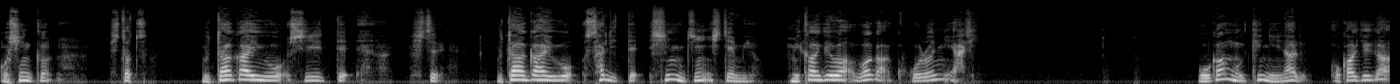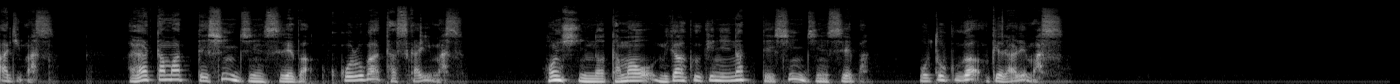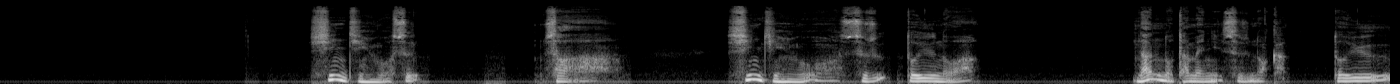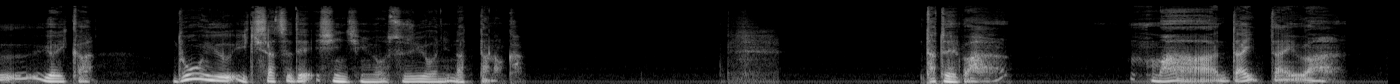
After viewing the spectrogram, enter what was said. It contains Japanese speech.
ご神君。一つ、疑いを強いて、失礼、疑いを去りて信心してみよ。見影は我が心にあり。拝む気になるおかげがあります。改まって信心すれば心が助かります。本心の玉を磨く気になって信心すればお得が受けられます。信心をする。さあ、信心をするというのは何のためにするのかというよりか、どういういきさつで信心をするようになったのか。例えば、まあ、大体は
